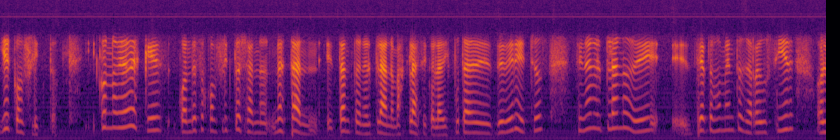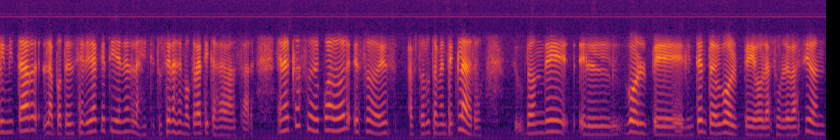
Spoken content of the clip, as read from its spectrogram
y el conflicto. Con novedades que es cuando esos conflictos ya no, no están eh, tanto en el plano más clásico, la disputa de derechos, sino en el plano de eh, ciertos momentos de reducir o limitar la potencialidad que tienen las instituciones democráticas de avanzar. En el caso de Ecuador eso es absolutamente claro, donde el golpe, el intento de golpe o la sublevación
